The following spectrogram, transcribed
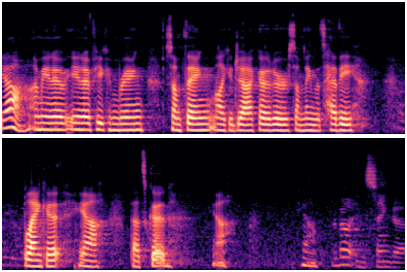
Yeah, I mean, you know, if you can bring something like a jacket or something that's heavy, blanket, yeah, that's good. Yeah, yeah. What about in? Um,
